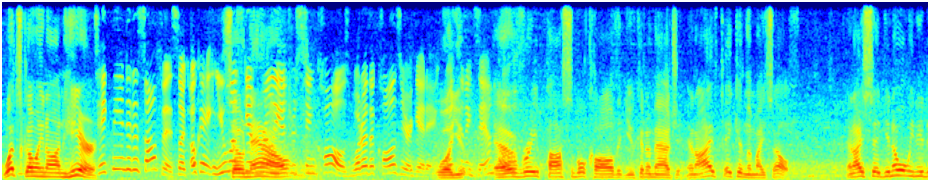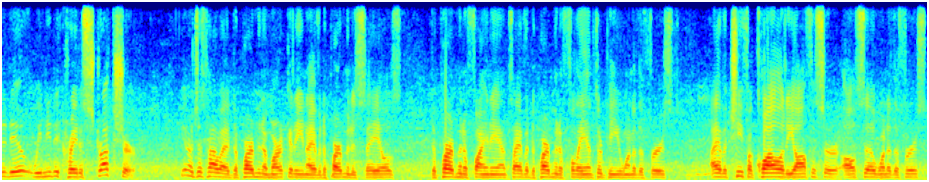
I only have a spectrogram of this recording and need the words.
what's going on here. Take me into this office. Like, okay, you must so get now, really interesting calls. What are the calls you're getting? Well, What's you, an example? Every possible call that you can imagine. And I've taken them myself. And I said, you know what we need to do? We need to create a structure. You know, just how I have a department of marketing, I have a department of sales, department of finance, I have a department of philanthropy, one of the first. I have a chief equality officer, also one of the first.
